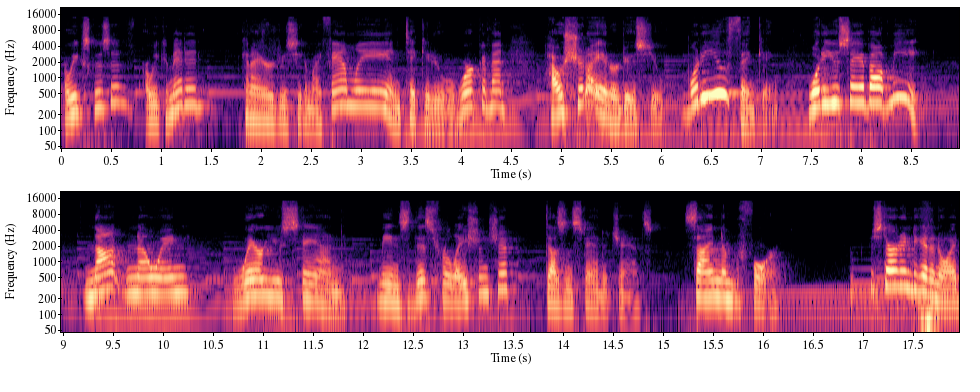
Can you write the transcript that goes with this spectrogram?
Are we exclusive? Are we committed? Can I introduce you to my family and take you to a work event? How should I introduce you? What are you thinking? What do you say about me? Not knowing where you stand means this relationship doesn't stand a chance. Sign number four you're starting to get annoyed.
